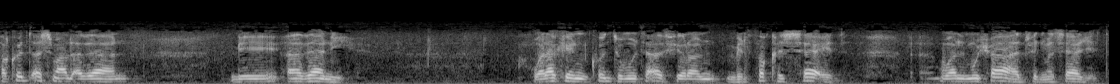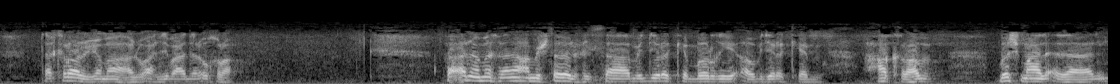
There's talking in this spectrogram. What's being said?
فكنت أسمع الأذان بآذاني. ولكن كنت متأثرا بالفقه السائد والمشاهد في المساجد تكرار الجماعة الواحدة بعد الأخرى. فأنا مثلا عم أشتغل في الساعة بدي ركب برغي أو بدي ركب عقرب بسمع الأذان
